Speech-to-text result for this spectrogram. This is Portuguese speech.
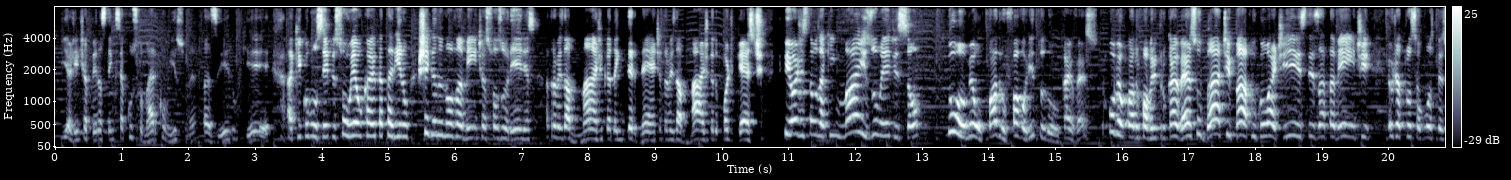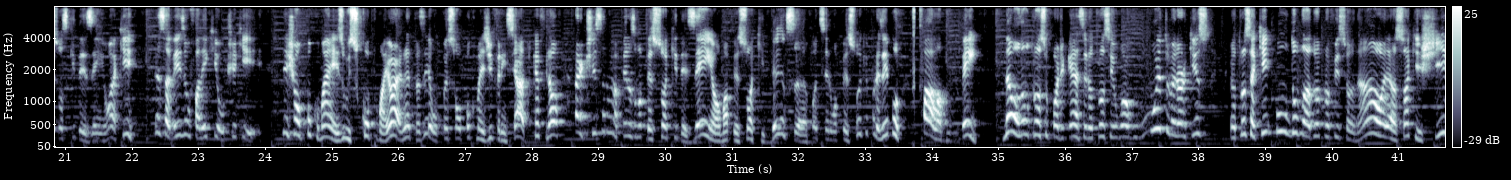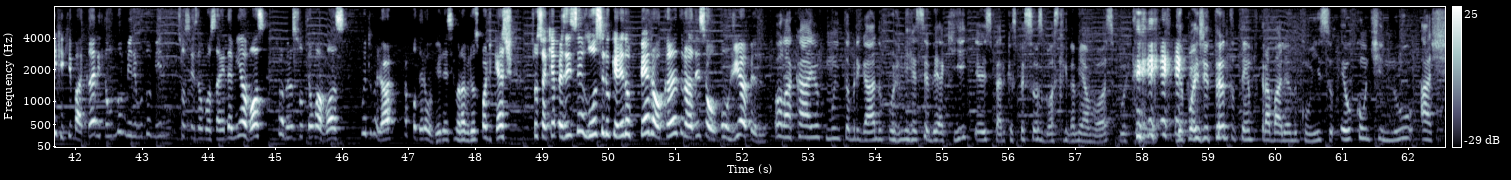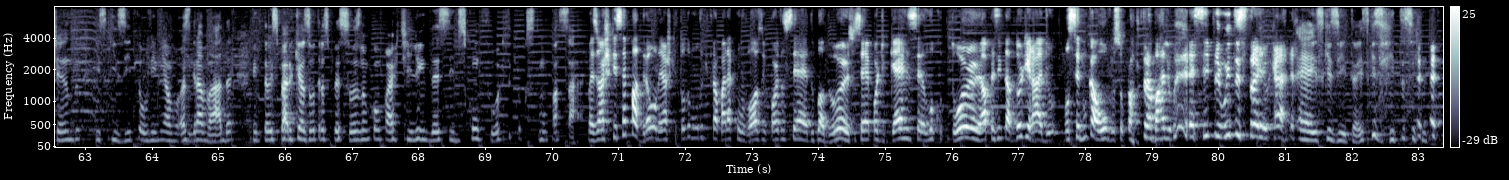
e a gente apenas tem que se acostumar com isso, né? Fazer o quê? Aqui, como sempre, sou eu, Caio Catarino, chegando novamente às suas orelhas através da mágica da internet, através da mágica do podcast. E hoje estamos aqui em mais uma edição do meu quadro favorito do Caio Verso. O meu quadro favorito do Caio Verso, bate-papo com o artista, exatamente. Eu já trouxe algumas pessoas que desenham aqui. Dessa vez eu falei que eu tinha que deixar um pouco mais, um escopo maior, né? Trazer o pessoal um pouco mais diferenciado, porque afinal, artista não é apenas uma pessoa que desenha, uma pessoa que dança, pode ser uma pessoa que, por exemplo, fala muito bem. Não, eu não trouxe o um podcaster, eu trouxe algo muito melhor que isso. Eu trouxe aqui um dublador profissional, olha só que chique, que bacana. Então, no mínimo do mínimo, se vocês não gostarem da minha voz, pelo menos eu tenho uma voz muito melhor para poder ouvir nesse maravilhoso podcast. Trouxe aqui a presença ilustre do querido Pedro Alcântara. Dê seu bom dia, Pedro. Olá, Caio. Muito obrigado por me receber aqui. Eu espero que as pessoas gostem da minha voz, porque depois de tanto tempo trabalhando com isso, eu continuo achando esquisito ouvir minha voz gravada. Então, espero que as outras pessoas não compartilhem desse desconforto que eu costumo passar. Mas eu acho que isso é padrão, né? Acho que todo mundo que trabalha com voz, não importa se é dublador, se você é podcast, se é locutor, apresentador de rádio, você nunca ouve o seu próprio trabalho. É sempre muito estranho, cara. É esquisito, é esquisito, sim.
